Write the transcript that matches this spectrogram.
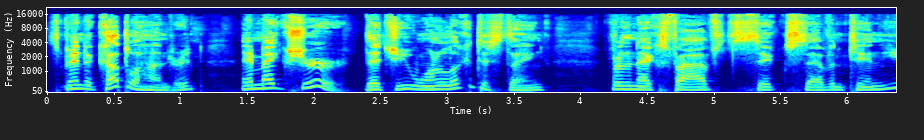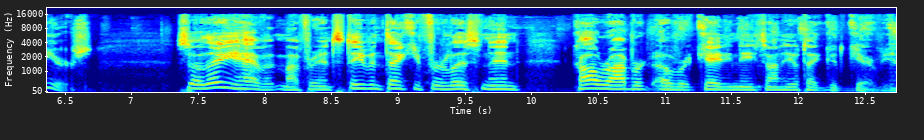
Spend a couple of hundred and make sure that you want to look at this thing for the next five, six, seven, ten years. So there you have it, my friend. Stephen, thank you for listening. Call Robert over at Katy Nissan. He'll take good care of you.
